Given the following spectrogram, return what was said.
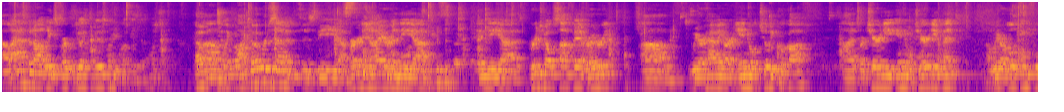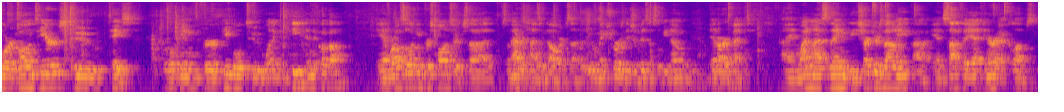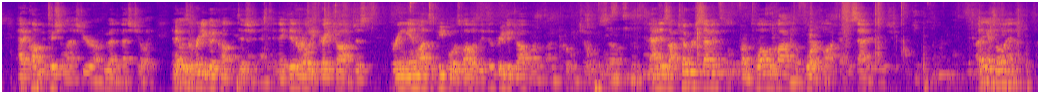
Uh, last but not least, Bert, would you like to do this one, or you want me to? Oh, Um. October seventh is the, uh, Bert and I are in the, uh, in the, uh, Bridgeville South Fayette Rotary. Um, we are having our annual chili cook-off. Uh, it's our charity, annual charity event. Uh, we are looking for volunteers to taste. We're looking for people to want to compete in the cook-off. And we're also looking for sponsors, uh, some advertising dollars, uh, that we will make sure that your business will be known at our event. And one last thing, the Chartiers Valley, uh, and South Fayette Interact Clubs had a competition last year on who had the best chili. And it was a pretty good competition, and, and they did a really great job just bringing in lots of people as well as they did a pretty good job on, on cooking chili. So that is October seventh from twelve o'clock to four o'clock. That's a Saturday this year. I think that's all I have.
